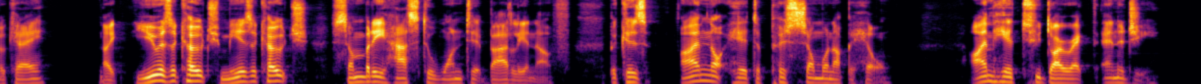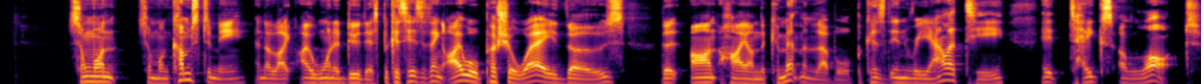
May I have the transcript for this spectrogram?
okay? Like you as a coach, me as a coach, somebody has to want it badly enough because I'm not here to push someone up a hill. I'm here to direct energy. Someone someone comes to me and they're like, I want to do this. Because here's the thing I will push away those that aren't high on the commitment level because in reality, it takes a lot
